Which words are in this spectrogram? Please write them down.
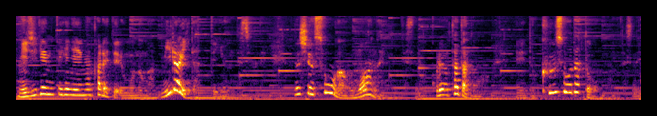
二次元的に描かれているものが未来だっていうんですよね。私はそうは思わないんですね。これはただの、えーと空想だと思うんですね。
